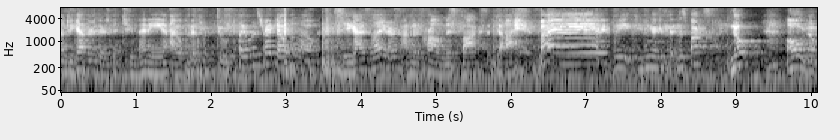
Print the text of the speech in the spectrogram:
Done together, there's been too many. I will put a link to a playlist right down below. See you guys later. I'm gonna crawl in this box and die. Bye. Wait, do you think I can fit in this box? Nope. Oh no.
